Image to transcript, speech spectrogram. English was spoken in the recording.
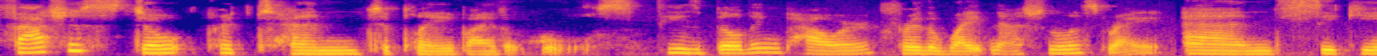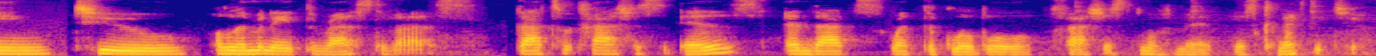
Fascists don't pretend to play by the rules. He's building power for the white nationalist right and seeking to eliminate the rest of us. That's what fascism is, and that's what the global fascist movement is connected to.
